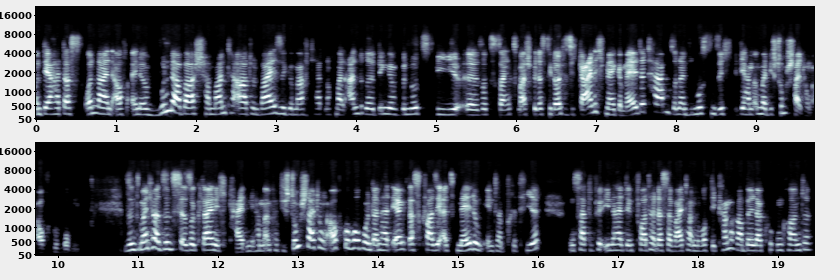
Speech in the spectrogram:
und der hat das online auf eine wunderbar charmante Art und Weise gemacht. Er hat nochmal andere Dinge benutzt, wie äh, sozusagen zum Beispiel, dass die Leute sich gar nicht mehr gemeldet haben, sondern die mussten sich, die haben immer die Stummschaltung aufgehoben sind, manchmal sind es ja so Kleinigkeiten. Die haben einfach die Stummschaltung aufgehoben und dann hat er das quasi als Meldung interpretiert. Und es hatte für ihn halt den Vorteil, dass er weiter nur auf die Kamerabilder gucken konnte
